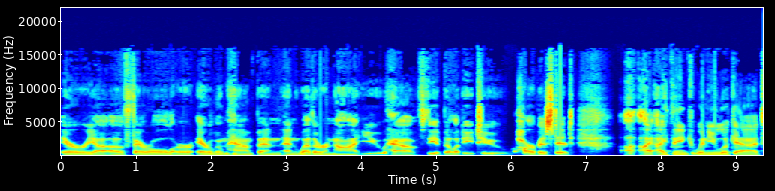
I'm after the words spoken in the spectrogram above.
area of feral or heirloom hemp and and whether or not you have the ability to harvest it. I, I think when you look at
